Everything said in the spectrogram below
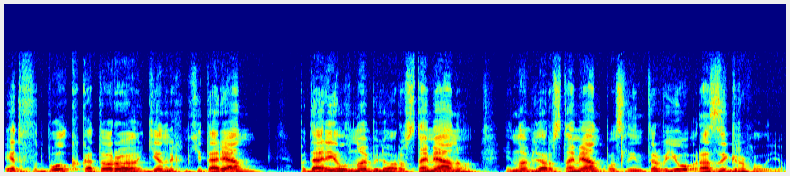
Это футболка, которую Генрих Мхитарян подарил Нобелю Арустамяну, и Нобель Арустамян после интервью разыгрывал ее.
